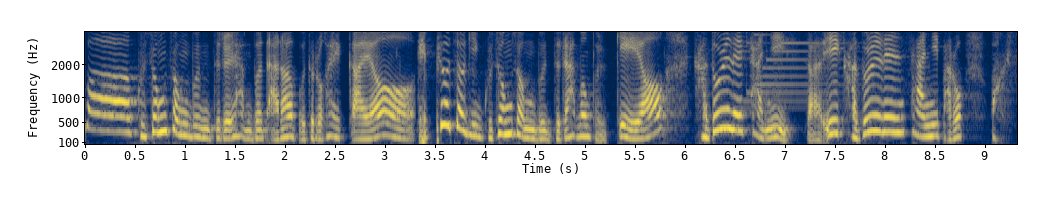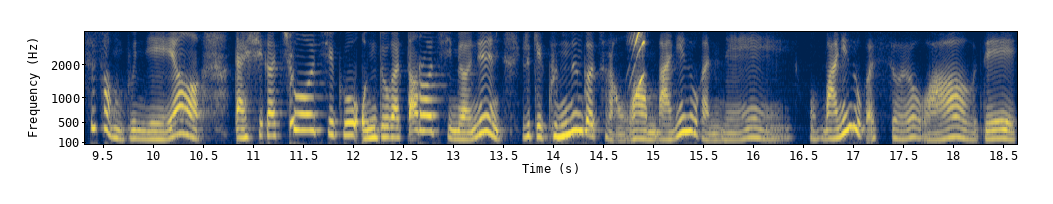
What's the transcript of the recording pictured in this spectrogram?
호호바 구성 성분들을 한번 알아보도록 할까요? 대표적인 구성 성분들을 한번 볼게요. 가돌레산이 있어요. 이 가돌레산이 바로 왁스 성분이에요. 날씨가 추워지고 온도가 떨어지면은 이렇게 굳는 것처럼 와 많이 녹았네. 어, 많이 녹았어요. wow, 네.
